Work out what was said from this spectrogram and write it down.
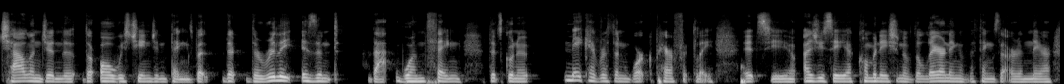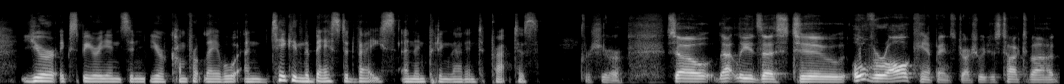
challenging; they're always changing things, but there, there really isn't that one thing that's going to make everything work perfectly. It's you know, as you say, a combination of the learning of the things that are in there, your experience and your comfort level, and taking the best advice and then putting that into practice for sure. So that leads us to overall campaign structure. We just talked about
